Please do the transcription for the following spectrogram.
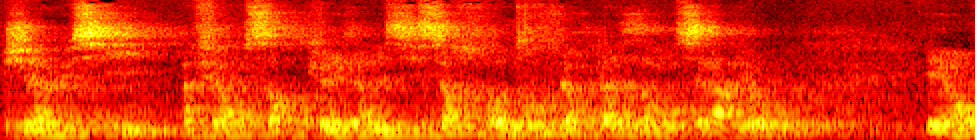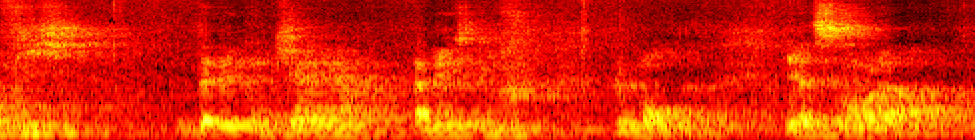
j'ai réussi à faire en sorte que les investisseurs retrouvent leur place dans mon scénario et envie d'aller conquérir avec nous le monde. Et à ce moment-là,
